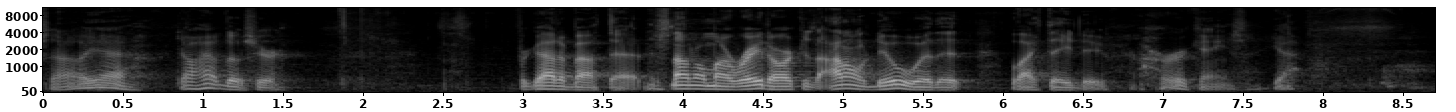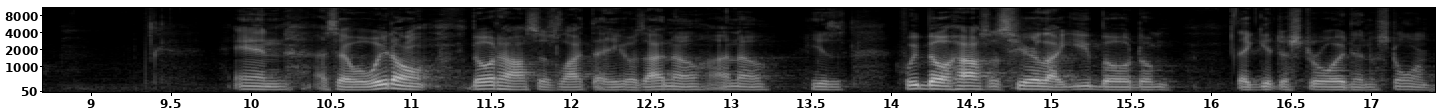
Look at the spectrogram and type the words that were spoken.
So, Oh, yeah, y'all have those here. Forgot about that. It's not on my radar because I don't deal with it like they do. Hurricanes, yeah. And I said, Well, we don't build houses like that. He goes, I know, I know. He's, if we build houses here like you build them, they get destroyed in a storm.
